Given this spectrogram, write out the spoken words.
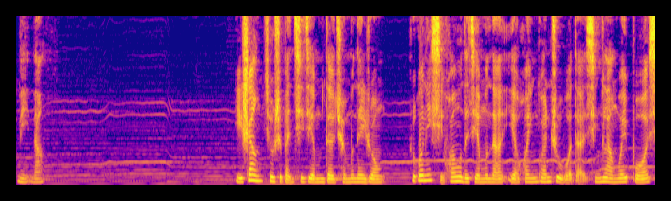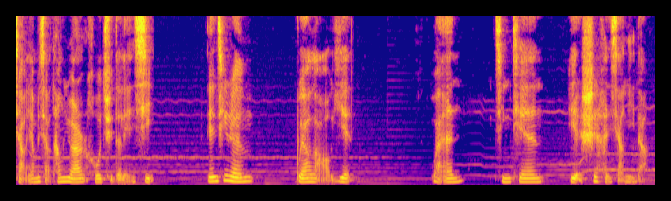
你呢？以上就是本期节目的全部内容。如果你喜欢我的节目呢，也欢迎关注我的新浪微博“小杨小汤圆”和我取得联系。年轻人，不要老熬夜。晚安，今天也是很想你的。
